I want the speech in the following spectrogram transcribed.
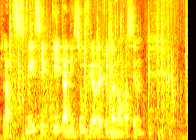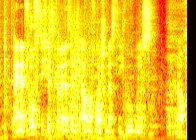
platzmäßig geht da nicht so viel, aber da kriegen wir noch was hin. 350, jetzt können wir das nämlich auch erforschen, dass die Gurus noch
